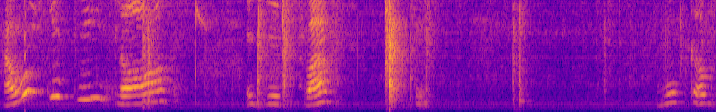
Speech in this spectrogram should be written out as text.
How we get these off in this box? We'll come.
